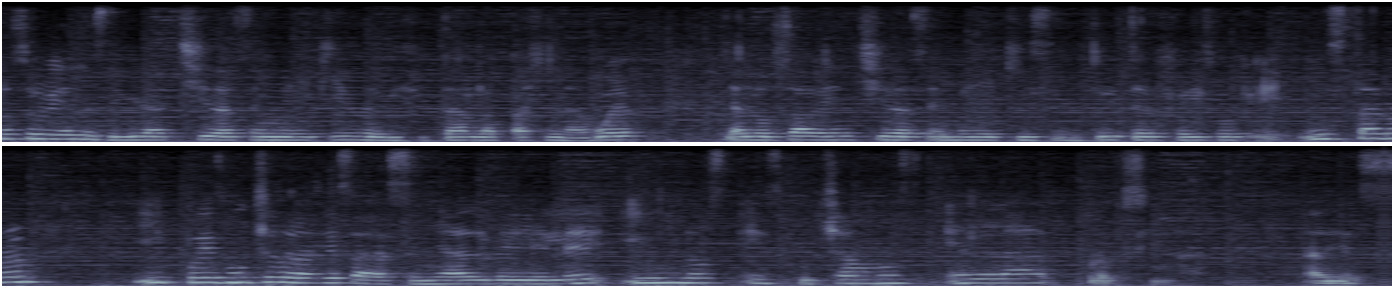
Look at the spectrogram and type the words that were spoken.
no se olviden de seguir a Chidas MX de visitar la página web ya lo saben Chidas MX en Twitter Facebook e Instagram. Y pues muchas gracias a Señal BL y nos escuchamos en la próxima. Adiós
